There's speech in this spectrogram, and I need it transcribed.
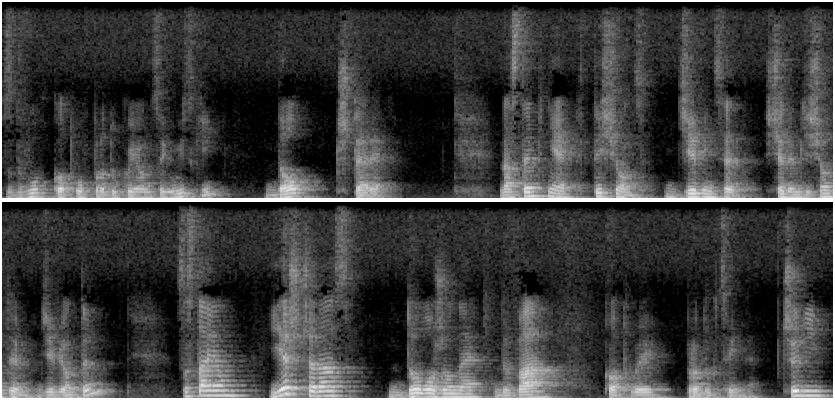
z dwóch kotłów produkujących whisky do czterech. Następnie w 1979 zostają jeszcze raz dołożone dwa kotły produkcyjne. Czyli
